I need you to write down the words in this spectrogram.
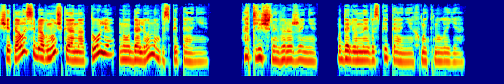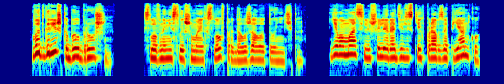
Считала себя внучкой Анатолия на удаленном воспитании. Отличное выражение «удаленное воспитание», — хмыкнула я. Вот Гришка был брошен. Словно не слыша моих слов, продолжала Тонечка. Его мать лишили родительских прав за пьянку,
